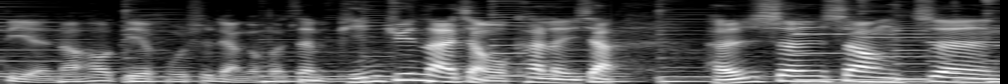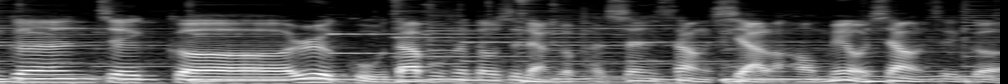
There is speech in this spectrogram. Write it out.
点，然后跌幅是两个 percent，平均来讲，我看了一下，恒生、上证跟这个日股大部分都是两个 percent 上下了哈，没有像这个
